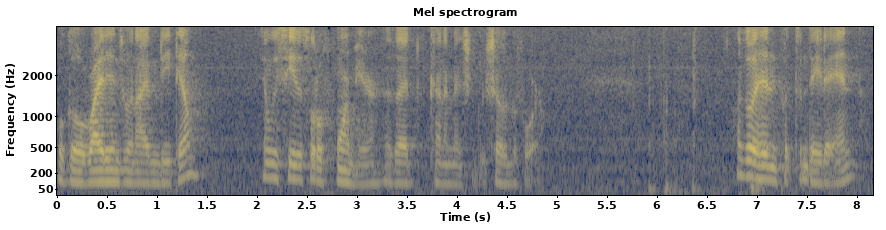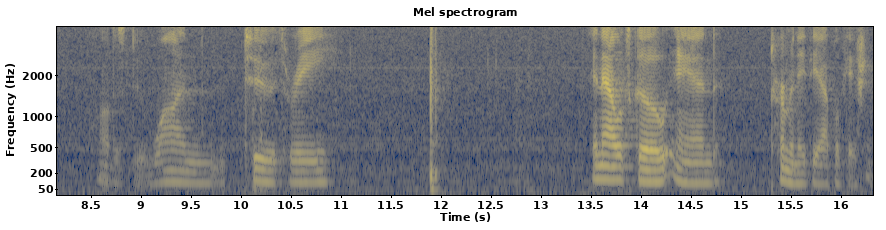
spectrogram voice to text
We'll go right into an item detail. And we see this little form here as I kind of mentioned showed before. I'll go ahead and put some data in. I'll just do one two three. And now let's go and terminate the application.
